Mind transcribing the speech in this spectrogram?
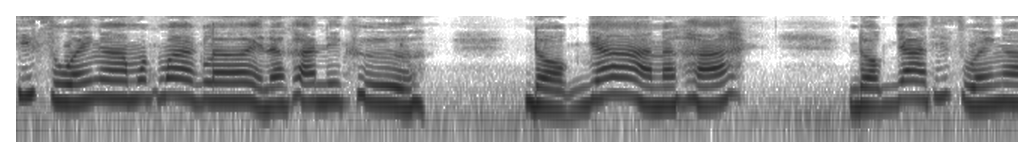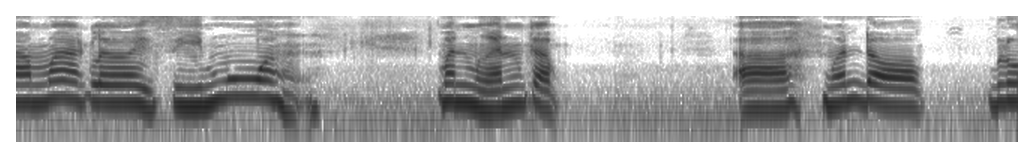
ที่สวยงามมากๆเลยนะคะ นี่คือ ดอกหญ้านะคะ ดอกหญ้าที่สวยงามมากเลย สีม่วง มันเหมือนกับเอ่อเหมือนดอกบลู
